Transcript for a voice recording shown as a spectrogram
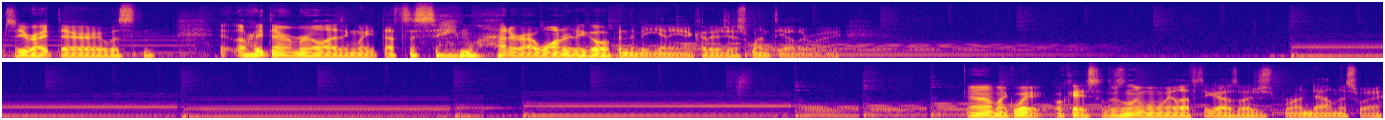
See right there, it was right there. I'm realizing, wait, that's the same ladder I wanted to go up in the beginning. I could have just went the other way. And I'm like, wait, okay, so there's only one way left to go, so I just run down this way.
